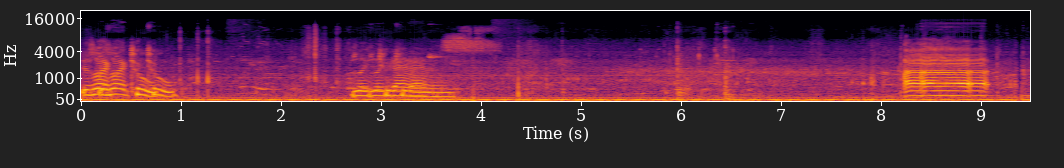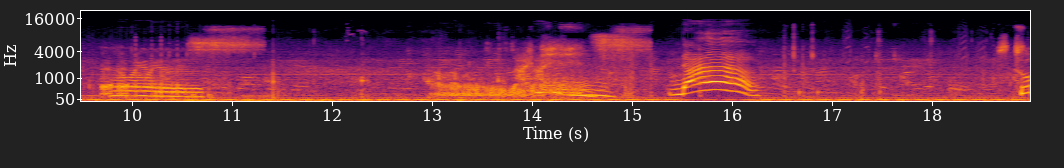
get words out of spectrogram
There's like, two. There's like, two diamonds. Uh, how am I gonna this? How am I gonna do Diamonds. No! It's two.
